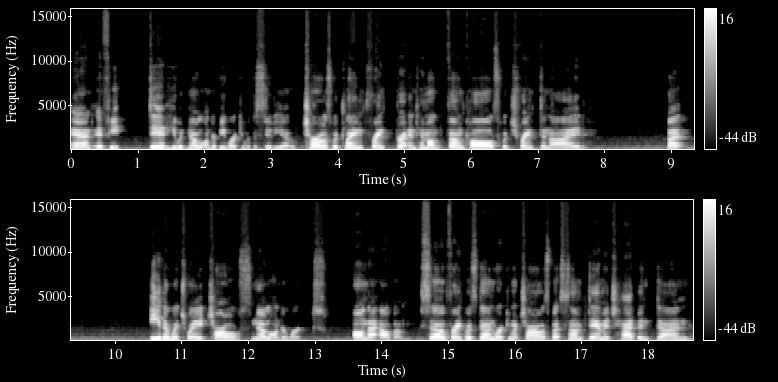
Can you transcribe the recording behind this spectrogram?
And if he did, he would no longer be working with the studio. Charles would claim Frank threatened him on phone calls, which Frank denied. But either which way, Charles no longer worked on that album. So Frank was done working with Charles, but some damage had been done.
